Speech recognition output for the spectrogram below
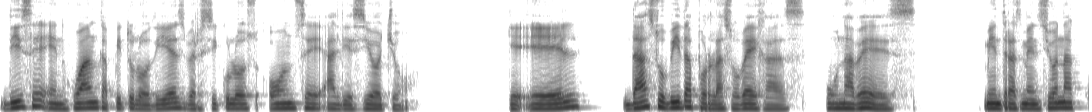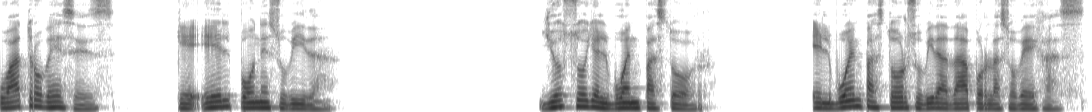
dice en Juan capítulo 10 versículos 11 al 18, que Él da su vida por las ovejas una vez, mientras menciona cuatro veces que Él pone su vida. Yo soy el buen pastor. El buen pastor su vida da por las ovejas.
